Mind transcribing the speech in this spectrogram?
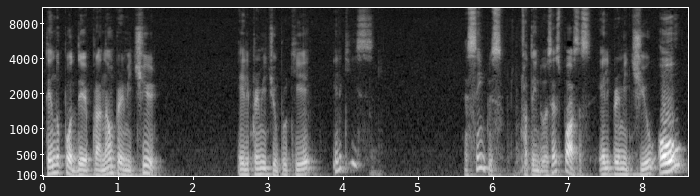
tendo poder para não permitir, ele permitiu porque ele quis. É simples, só tem duas respostas. Ele permitiu ou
